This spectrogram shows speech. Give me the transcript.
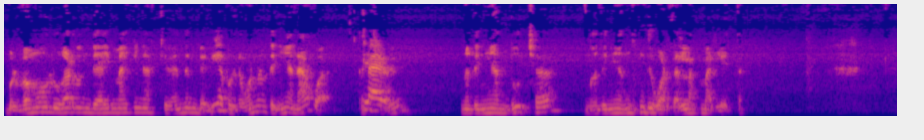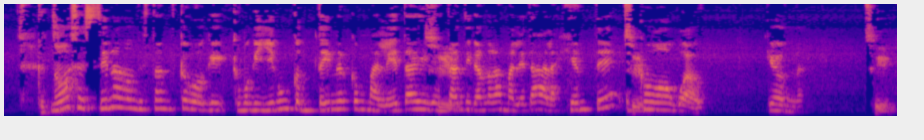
volvamos a un lugar donde hay máquinas que venden bebida, porque los buenos no tenían agua. Claro. No tenían ducha, no tenían donde guardar las maletas. No, esa escena donde están como que como que llega un container con maletas y Sí. le están tirando las maletas a la gente, Sí. es como, wow, ¿qué onda? Sí.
